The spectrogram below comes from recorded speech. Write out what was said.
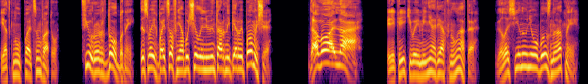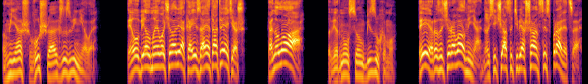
Я ткнул пальцем вату. «Фюрер долбанный, ты своих бойцов не обучил элементарной первой помощи?» «Довольно!» Перекрикивая меня, рявкнул Ата. Голосина у него был знатный, у меня аж в ушах зазвенело. «Ты убил моего человека и за это ответишь! Кануло!» Повернулся он к Безухому. «Ты разочаровал меня, но сейчас у тебя шанс исправиться.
